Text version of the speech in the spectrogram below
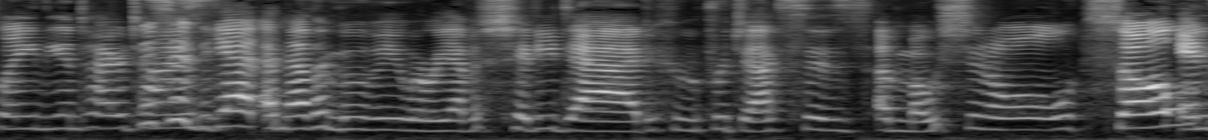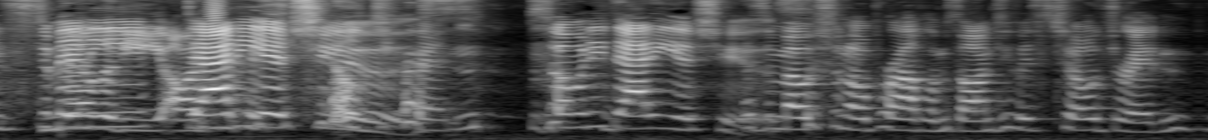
playing the entire time. This is yet another movie where we have a shitty dad who projects his emotional so instability many onto daddy his issues. children. So many daddy issues. his emotional problems onto his children,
